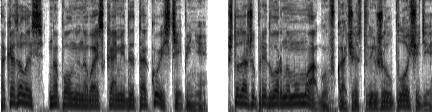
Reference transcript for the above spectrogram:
оказалась наполнена войсками до такой степени, что даже придворному магу в качестве жилплощади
